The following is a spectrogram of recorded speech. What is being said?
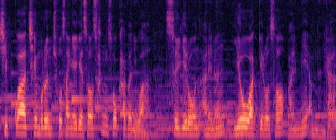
집과 재물은 조상에게서 상속하거니와 슬기로운 아내는 여호와께로서 말미암느니라.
